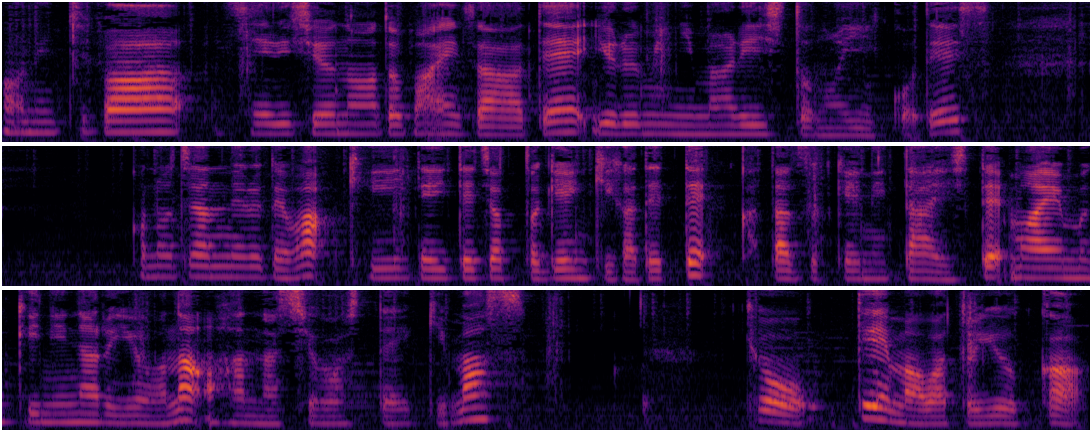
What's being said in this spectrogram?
こんにちは。整理収納アドバイザーでゆるミニマリストのいい子です。このチャンネルでは聞いていてちょっと元気が出て片付けに対して前向きになるようなお話をしていきます。今日テーマはというか、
